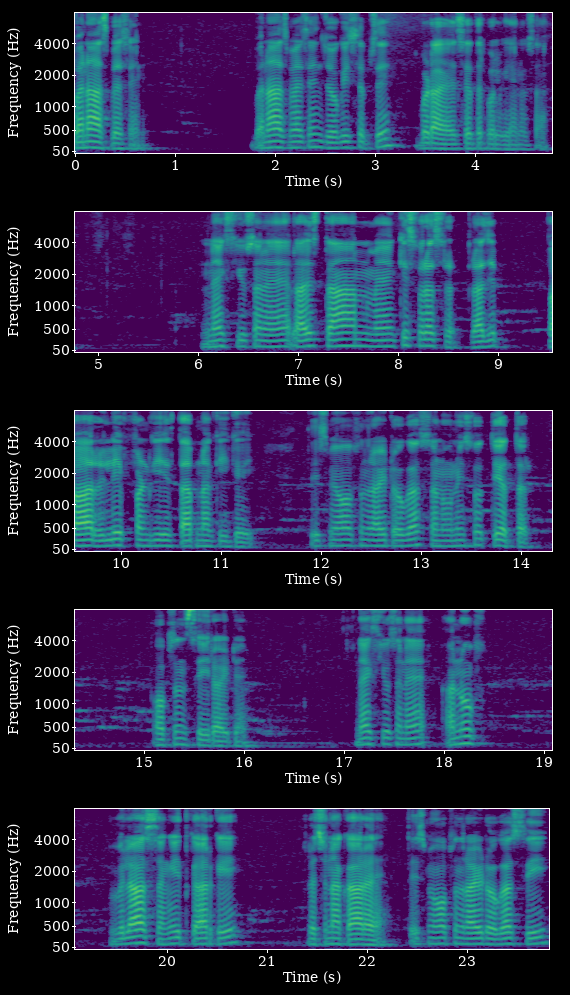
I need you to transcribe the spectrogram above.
बनास बेसिन बनास बेसिन जो कि सबसे बड़ा है क्षेत्रफल के अनुसार। नेक्स्ट क्वेश्चन है, राजस्थान में किस वर्ष राज्यपाल रिलीफ फंड की स्थापना की गई? तो इसमें ऑप्शन राइट होगा, सन उन्नीस सौ तिहत्तर। ऑप्शन सी राइट है। नेक्स्ट क्वेश्चन है, अनूप विलास संगीतकार के रचनाकार है। तो इसमें ऑप्शन राइट होगा सी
